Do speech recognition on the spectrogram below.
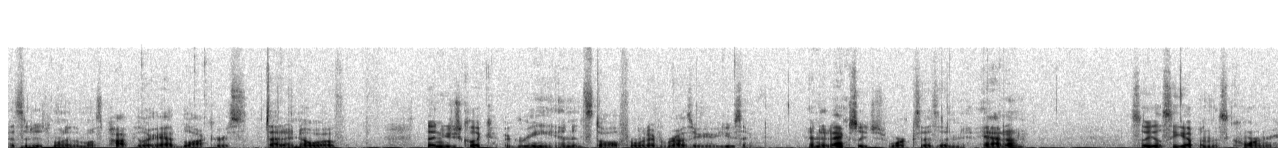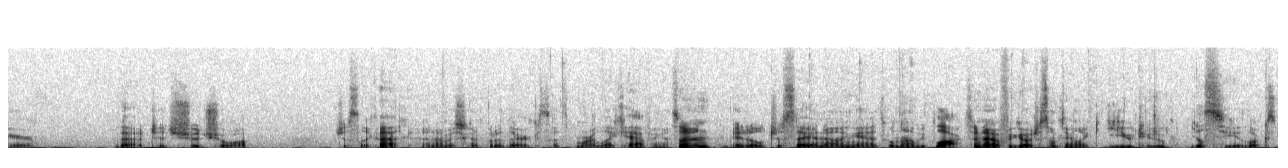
as it is one of the most popular ad blockers that I know of. Then you just click agree and install for whatever browser you're using. And it actually just works as an add-on. So you'll see up in this corner here that it should show up just like that and I'm just going to put it there because that's more like having it. So then it'll just say announcing ads will now be blocked. So now if we go to something like YouTube you'll see it looks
